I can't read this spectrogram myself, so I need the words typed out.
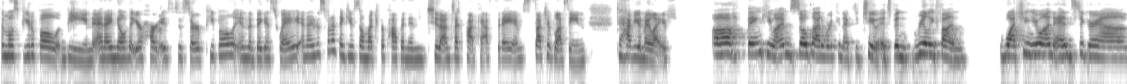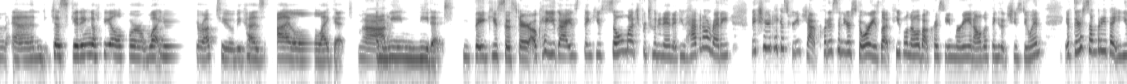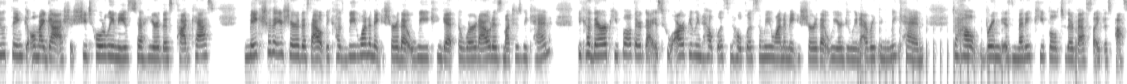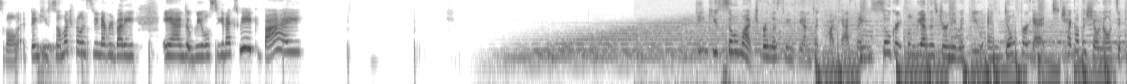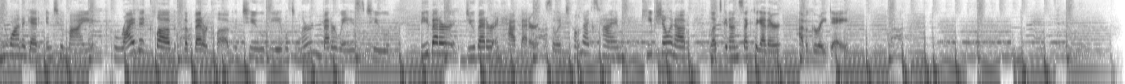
the most beautiful being. And I know that your heart is to serve people in the biggest way. And I just want to thank you so much for popping into the Unstuck podcast today. I'm such a blessing to have you in my life. Oh, thank you. I'm so glad we're connected too. It's been really fun watching you on Instagram and just getting a feel for what you're you're up to because I like it ah, and we need it. Thank you, sister. Okay, you guys, thank you so much for tuning in. If you haven't already, make sure you take a screenshot, put us in your stories, let people know about Christine Marie and all the things that she's doing. If there's somebody that you think, oh my gosh, she totally needs to hear this podcast, make sure that you share this out because we want to make sure that we can get the word out as much as we can because there are people out there guys who are feeling helpless and hopeless and we want to make sure that we are doing everything we can to help bring as many people to their best life as possible. Thank you so much for listening everybody and we will see you next week. Bye. Thank you so much for listening to the Unstuck podcast. I am so grateful to be on this journey with you. And don't forget to check out the show notes if you want to get into my private club, the Better Club, to be able to learn better ways to be better, do better, and have better. So until next time, keep showing up. Let's get unstuck together. Have a great day.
